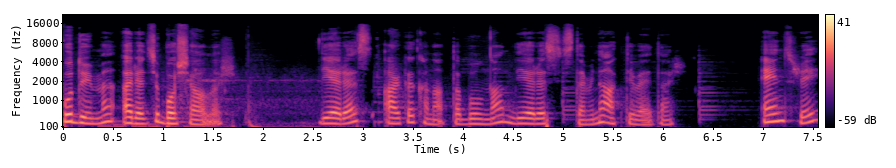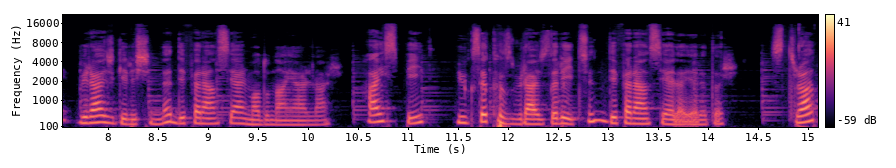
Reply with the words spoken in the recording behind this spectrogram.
Bu düğme aracı boşa alır. DRS, arka kanatta bulunan DRS sistemini aktive eder. Entry, viraj girişinde diferansiyel modunu ayarlar. High Speed, yüksek hız virajları için diferansiyel ayarıdır. Strut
